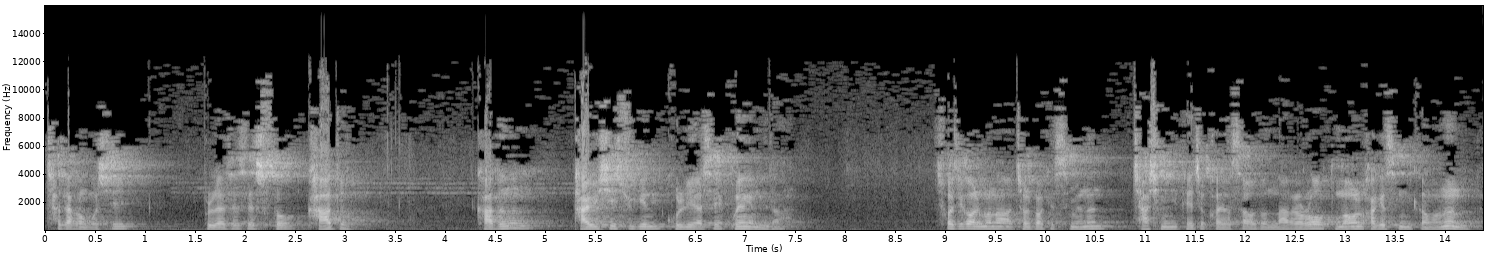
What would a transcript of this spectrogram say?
찾아간 곳이 블레셋의 수도 가드. 가드는 다윗이 죽인 골리앗의 고향입니다. 처지가 얼마나 절박했으면 자신이 대적하여 싸우던 나라로 도망을 가겠습니까마는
